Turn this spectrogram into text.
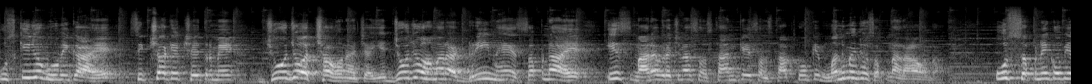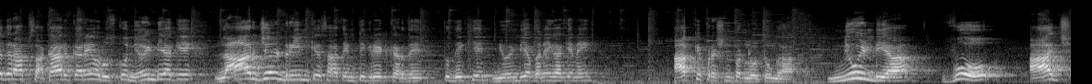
उसकी जो भूमिका है, शिक्षा के क्षेत्र में जो जो अच्छा होना चाहिए जो जो हमारा ड्रीम है, सपना है, इस मानव रचना संस्थान के संस्थापकों के मन में जो सपना रहा होगा, उस सपने को भी अगर आप साकार करें और उसको न्यू इंडिया के लार्जर ड्रीम के साथ इंटीग्रेट कर दें तो देखिए न्यू इंडिया बनेगा कि नहीं? आपके प्रश्न पर लौटूँगा। न्यू इंडिया वो आज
